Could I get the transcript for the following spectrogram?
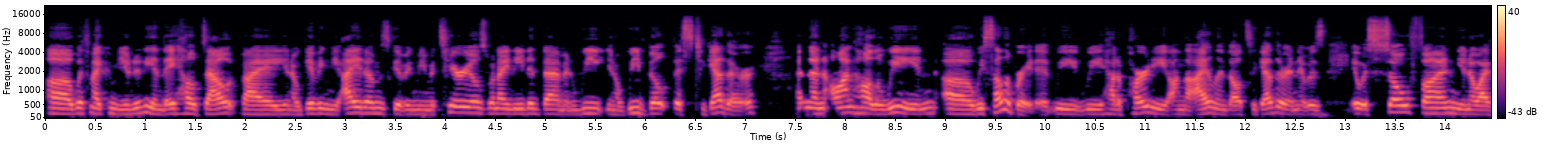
uh, with my community, and they helped out by you know giving me items, giving me materials when I needed them, and we you know we built this together. And then on Halloween, uh, we celebrated. We we had a party on the island all together, and it was it was so fun. You know, I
